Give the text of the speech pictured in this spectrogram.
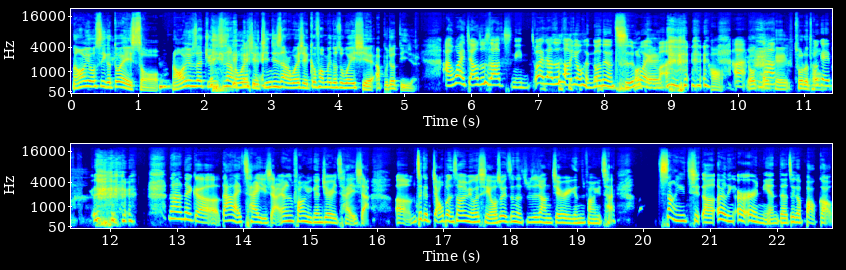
然后又是一个对手，然后又是在军事上的威胁、经济上的威胁，各方面都是威胁啊，不就敌人啊？外交就是要你外交就是要用很多那种词汇嘛。好啊，OK，说得通。OK。那那个大家来猜一下，让方宇跟 Jerry 猜一下。嗯，这个脚本上面没有写哦，所以真的就是让 Jerry 跟方宇猜。上一期呃，二零二二年的这个报告，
